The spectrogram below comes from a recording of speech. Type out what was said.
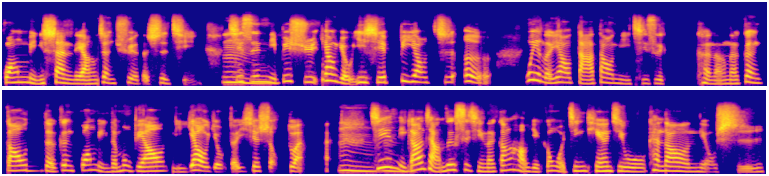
光明、善良、正确的事情。其实你必须要有一些必要之恶，为了要达到你其实可能呢更高的、更光明的目标，你要有的一些手段。嗯，其实你刚刚讲这个事情呢，刚好也跟我今天，其实我看到纽时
